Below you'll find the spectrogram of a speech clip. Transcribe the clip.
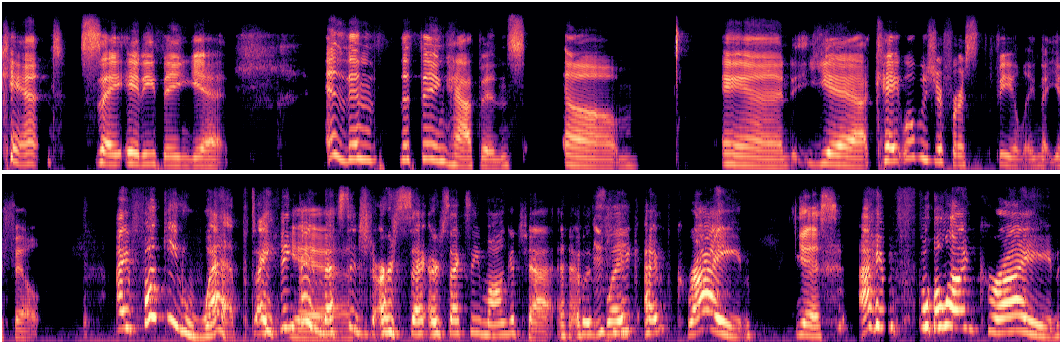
can't say anything yet. And then the thing happens. Um and yeah, Kate, what was your first feeling that you felt? I fucking wept. I think I messaged our se- our sexy manga chat and I was Mhm. like, I'm crying. Yes, I'm full on crying.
